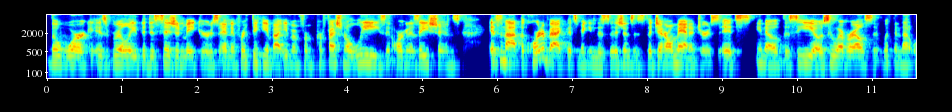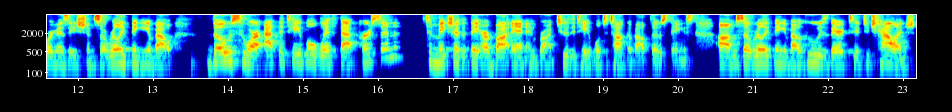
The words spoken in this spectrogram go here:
the work is really the decision makers. And if we're thinking about even from professional leagues and organizations, it's not the quarterback that's making decisions it's the general managers it's you know the ceos whoever else within that organization so really thinking about those who are at the table with that person to make sure that they are bought in and brought to the table to talk about those things um, so really thinking about who is there to, to challenge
